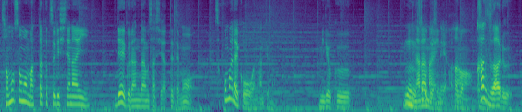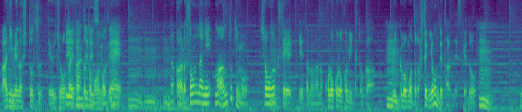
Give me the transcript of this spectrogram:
そもそも全く釣りしてないでグランダー武蔵やっててもそこまでこうなんていうの魅力にならないのかな、そうですねあの数あるアニメの一つっていう状態だったと思うので、うんうんうんだからそんなにまああの時も小学生で多分あのコロコロコミックとか、うん。ビッグボンボンとか普通に読んでたんですけど、うん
